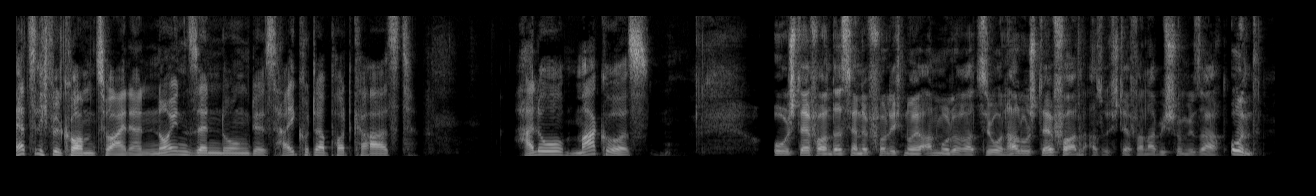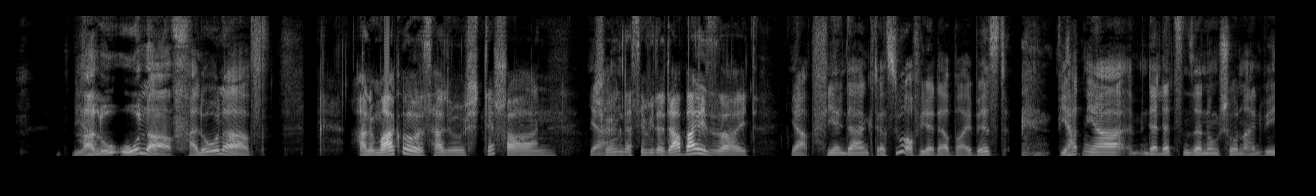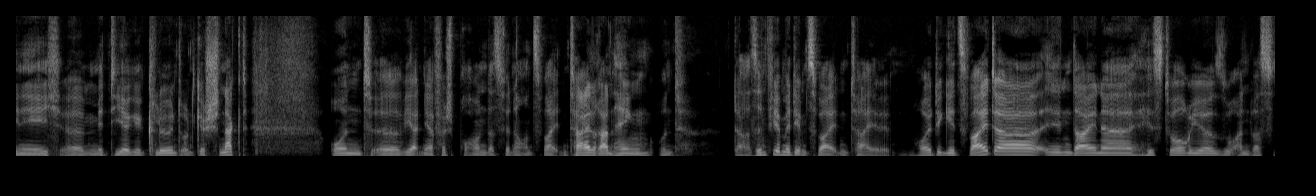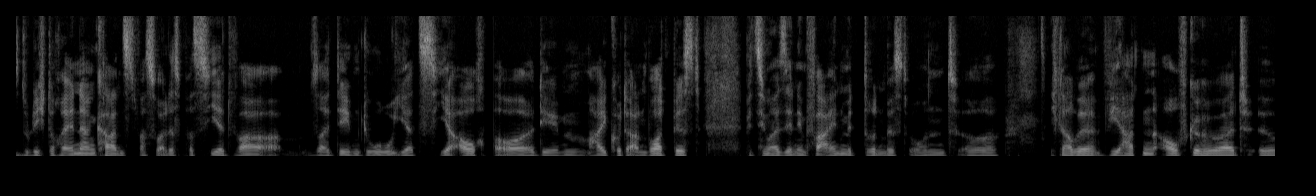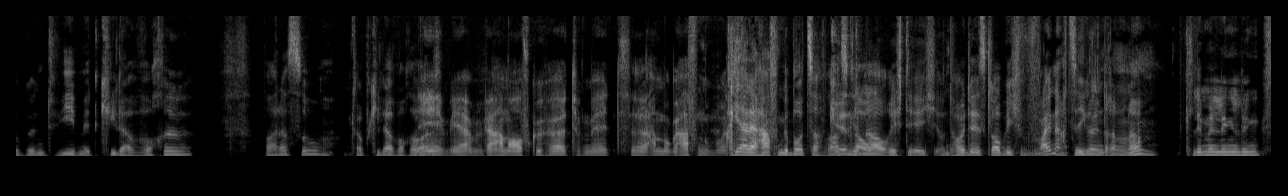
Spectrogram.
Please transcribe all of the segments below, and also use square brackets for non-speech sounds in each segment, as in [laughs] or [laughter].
Herzlich willkommen zu einer neuen Sendung des Haikutter Podcast. Hallo Markus. Oh Stefan, das ist ja eine völlig neue Anmoderation. Hallo Stefan. Also Stefan habe ich schon gesagt. Und Ja. hallo Olaf. Hallo Olaf. Hallo Markus, hallo Stefan. Ja. Schön, dass ihr wieder dabei seid. Ja, vielen Dank, dass du auch wieder dabei bist. Wir hatten ja in der letzten Sendung schon ein wenig äh, mit dir geklönt und geschnackt. Und äh, wir hatten ja versprochen, dass wir noch einen zweiten Teil ranhängen. Und da sind wir mit dem zweiten Teil. Heute geht es weiter in deiner Historie, so an was du dich noch erinnern kannst, was so alles passiert war, seitdem du jetzt hier auch bei dem Haikutter an Bord bist, beziehungsweise in dem Verein mit drin bist. Und äh, ich glaube, wir hatten aufgehört irgendwie mit Kieler Woche. War das so? Ich glaube, Kieler Woche war Nee, wir, wir haben aufgehört mit äh, Hamburger Ach Hafengeburtstag. ja, der Hafengeburtstag war es, Genau. genau, richtig. Und heute ist, glaube ich, Weihnachtssegeln dran, ne? Klimmelingeling.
